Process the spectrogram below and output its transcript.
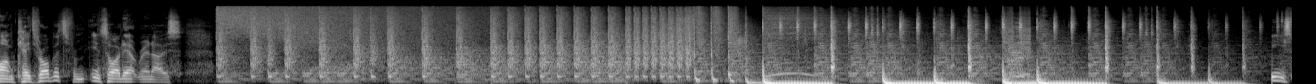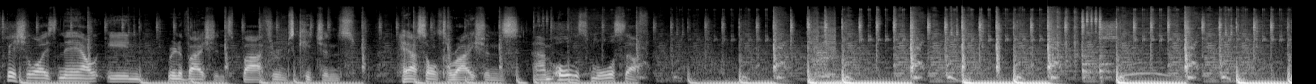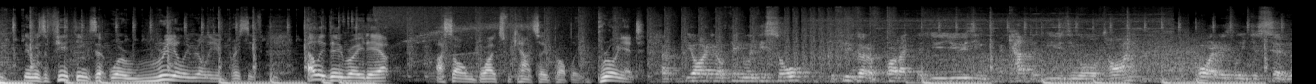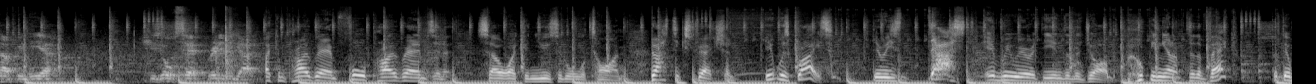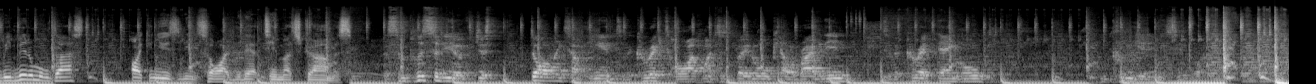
I'm Keith Roberts from Inside Out Renos. We specialise now in renovations, bathrooms, kitchens, house alterations, um, all the smaller stuff. There was a few things that were really, really impressive. LED readout, I sold the blokes we can't see properly. Brilliant. Uh, the ideal thing with this saw, if you've got a product that you're using, a cut that you're using all the time, quite easily just set it up in here. She's all set, ready to go. I can program four programs in it so I can use it all the time. Dust extraction, it was great. There is dust everywhere at the end of the job. Hooking it up to the vac, but there'll be minimal dust. I can use it inside without too much dramas. The simplicity of just dialing something in to the correct height once it's been all calibrated in to the correct angle. You couldn't get any simpler.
